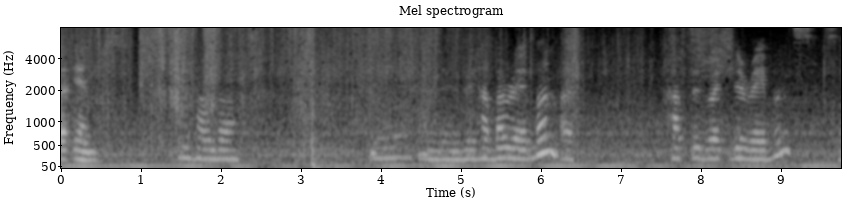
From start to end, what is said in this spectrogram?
the ends. We have the and then we have a ribbon. I have to write the ribbons so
